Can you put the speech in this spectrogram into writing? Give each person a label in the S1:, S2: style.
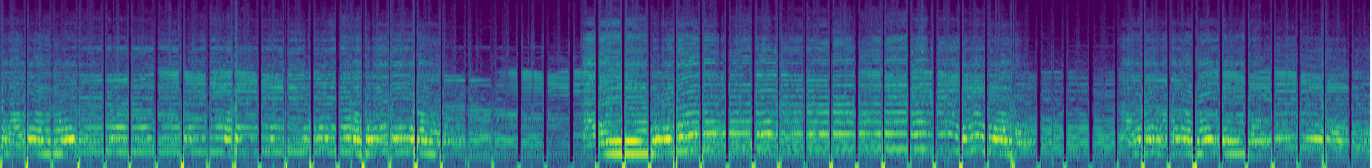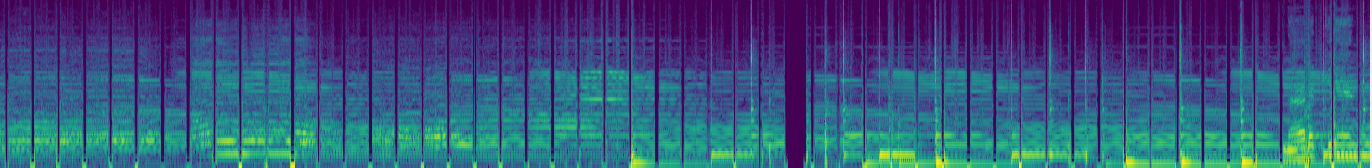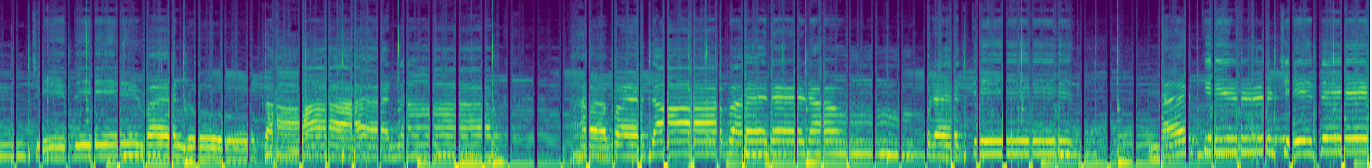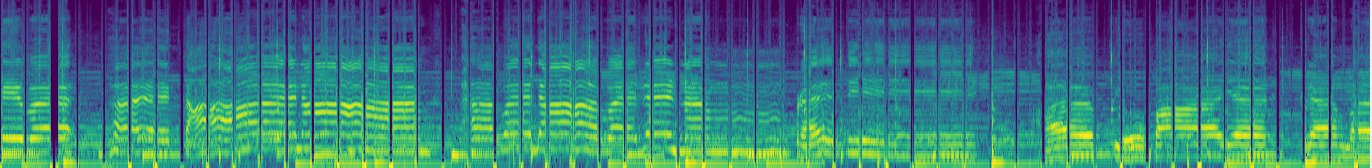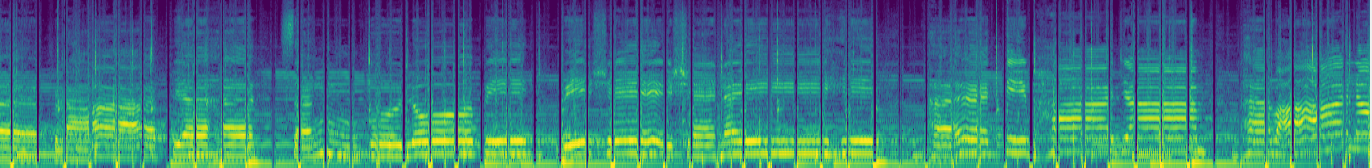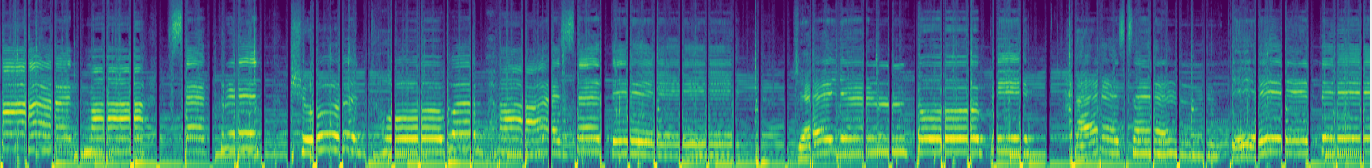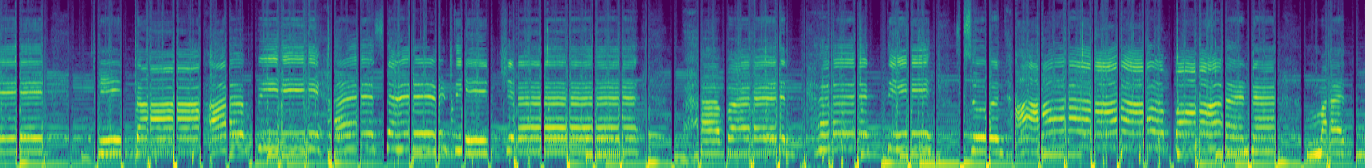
S1: ¡Ay! भवदावरणं प्रति न किञ्चिदेव भक्तानां भवदावरणं प्रति अप्युपाय क्रमप्राप्यः सङ्कुलोऽपि विशेषणै भक्ति my, my.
